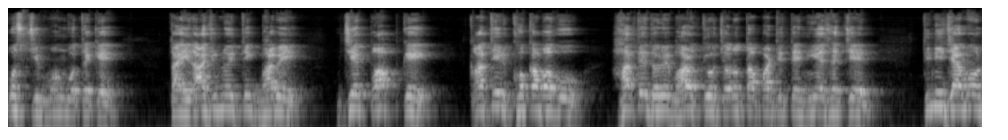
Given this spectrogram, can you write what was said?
পশ্চিমবঙ্গ থেকে। তাই রাজনৈতিকভাবে যে পাপকে কাতির খোকাবাবু হাতে ধরে ভারতীয় জনতা পার্টিতে নিয়ে এসেছেন, তিনি যেমন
